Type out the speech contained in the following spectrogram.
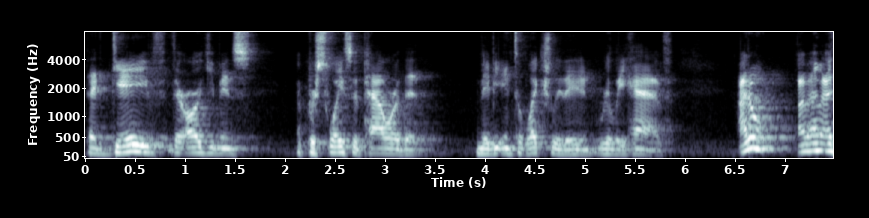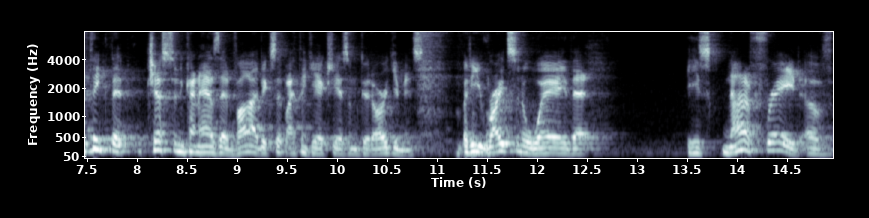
that gave their arguments a persuasive power that maybe intellectually they didn't really have. I don't. I, mean, I think that Chesterton kind of has that vibe, except I think he actually has some good arguments. But he writes in a way that he's not afraid of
